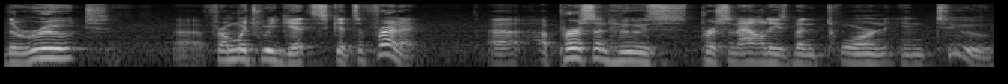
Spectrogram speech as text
the root uh, from which we get schizophrenic, uh, a person whose personality has been torn in two.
